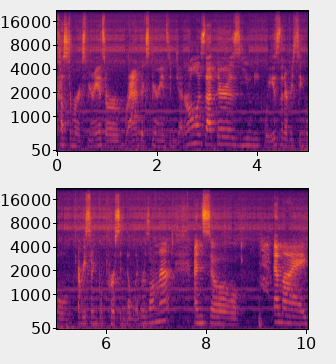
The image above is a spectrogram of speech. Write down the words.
customer experience or brand experience in general is that there's unique ways that every single every single person delivers on that. And so Am I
